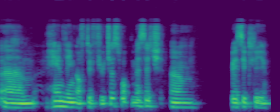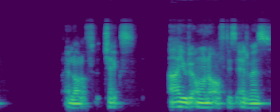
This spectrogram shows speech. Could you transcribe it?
um, handling of the future swap message. Um, basically, a lot of checks. Are you the owner of this address?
